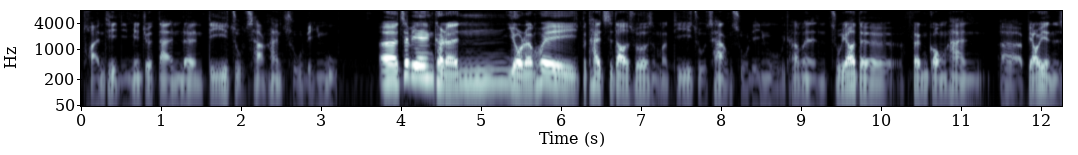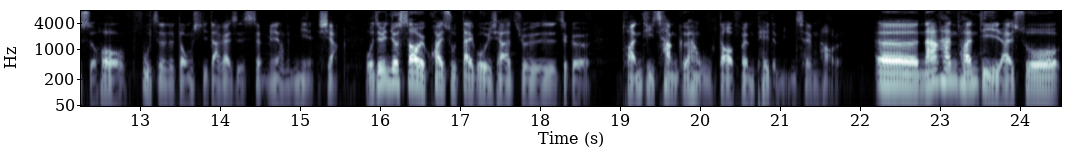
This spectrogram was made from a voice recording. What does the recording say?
团体里面就担任第一主唱和主领舞。呃，这边可能有人会不太知道说什么第一主唱、主领舞，他们主要的分工和呃表演的时候负责的东西大概是什么样的面向。我这边就稍微快速带过一下，就是这个团体唱歌和舞蹈分配的名称好了。呃，南韩团体来说，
